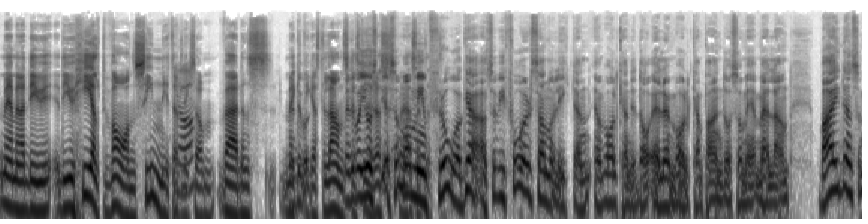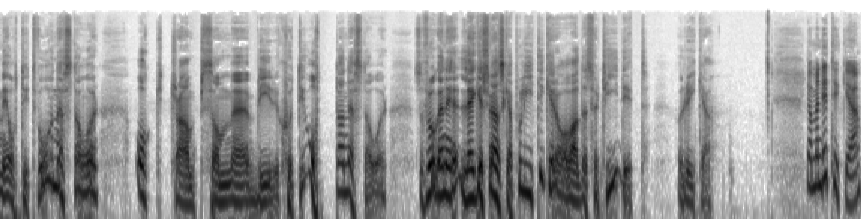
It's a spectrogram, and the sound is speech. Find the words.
men jag menar, det är ju, det är ju helt vansinnigt att Ja. liksom världens mäktigaste land ska Men det var just det som var min sättet. fråga. Alltså vi får sannolikt en, en valkandidat eller en valkampanj då som är mellan Biden som är 82 nästa år och Trump som eh, blir 78 nästa år. Så frågan är, lägger svenska politiker av alldeles för tidigt? Ulrika? Ja, men det tycker jag.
